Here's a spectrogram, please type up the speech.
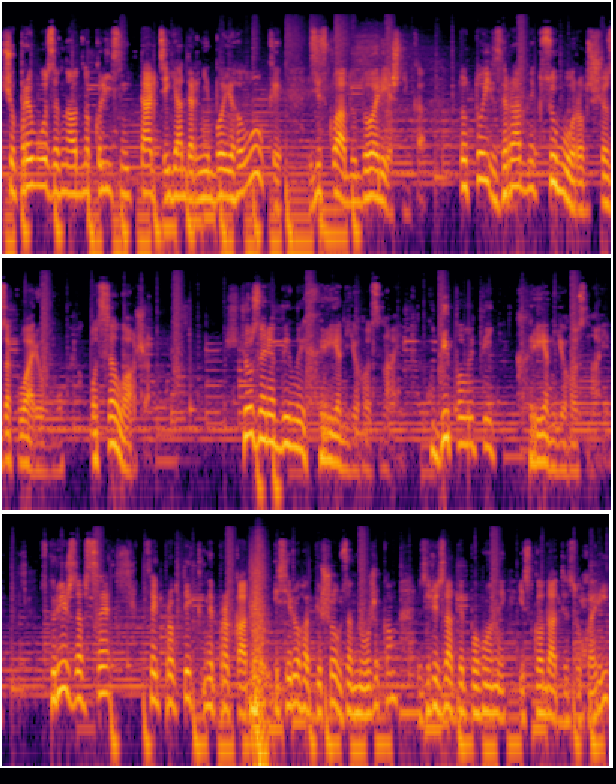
що привозив на одноколісній тальці ядерні боєголовки зі складу до Орешника, то той зрадник Суворов, що з акваріуму, оце лажа. Що зарядили, хрен його знає. Куди полетить, хрен його знає. Скоріш за все, цей провтик не прокатив, і Серега пішов за ножиком зрізати погони і складати сухарі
